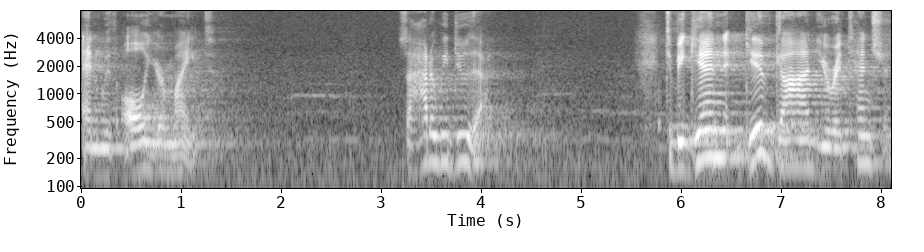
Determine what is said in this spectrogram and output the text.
and with all your might. So, how do we do that? To begin, give God your attention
